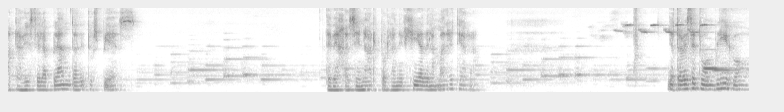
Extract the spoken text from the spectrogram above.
a través de la planta de tus pies. Te dejas llenar por la energía de la Madre Tierra. Y a través de tu ombligo,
